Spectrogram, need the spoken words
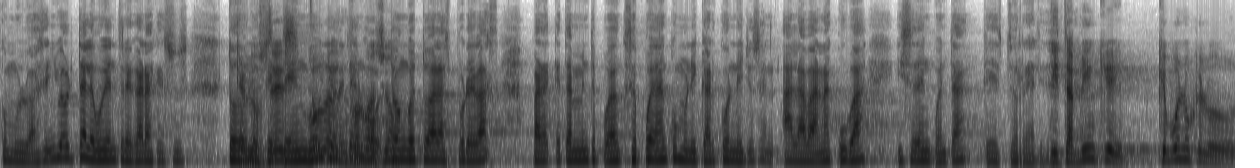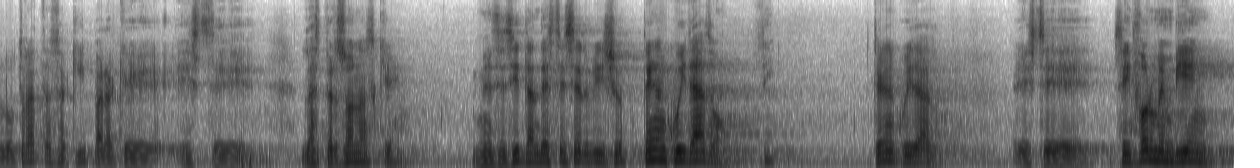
como lo hacen. Yo ahorita le voy a entregar a Jesús todo lo que tengo. Yo tengo, tengo, todas las pruebas para que también te puedan, se puedan comunicar con ellos en, a La Habana, Cuba, y se den cuenta que esto es realidad. Y también que qué bueno que lo, tratas aquí para que este, las personas que necesitan de este servicio, tengan cuidado, Sí. tengan cuidado, este, se informen bien,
